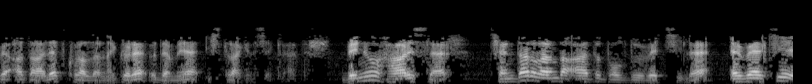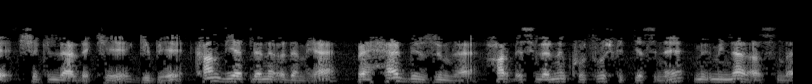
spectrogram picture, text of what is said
ve adalet kurallarına göre ödemeye iştirak edeceklerdir. Benu Harisler kendi aralarında adet olduğu veçile evvelki şekillerdeki gibi kan diyetlerini ödemeye ve her bir zümre harp esirlerinin kurtuluş fityesini müminler arasında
